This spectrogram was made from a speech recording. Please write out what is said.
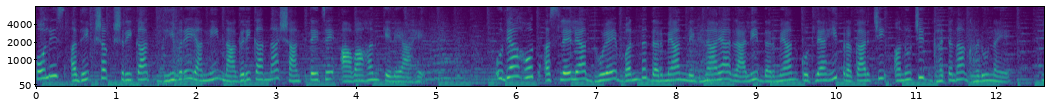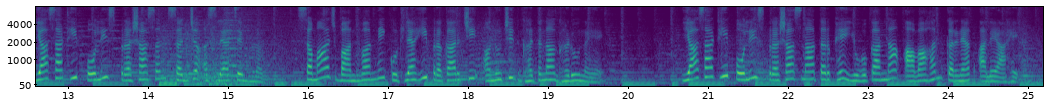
पोलीस अधीक्षक श्रीकांत धिवरे यांनी नागरिकांना शांततेचे आवाहन केले आहे. उद्या होत असलेल्या धुळे बंद दरम्यान निघणाऱ्या रॅली दरम्यान कुठल्याही प्रकारची अनुचित घटना घडू नये. यासाठी पोलीस प्रशासन सज्ज असल्याचे म्हणत समाज बांधवांनी कुठल्याही प्रकारची अनुचित घटना घडू नये. यासाठी पोलीस प्रशासनातर्फे युवकांना आवाहन करण्यात आले आहे.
